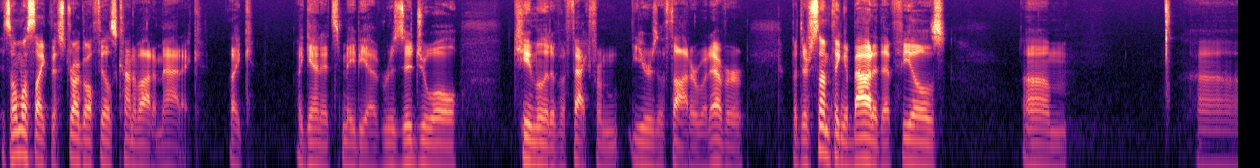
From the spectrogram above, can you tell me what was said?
It's almost like the struggle feels kind of automatic. Like again, it's maybe a residual cumulative effect from years of thought or whatever, but there's something about it that feels um uh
